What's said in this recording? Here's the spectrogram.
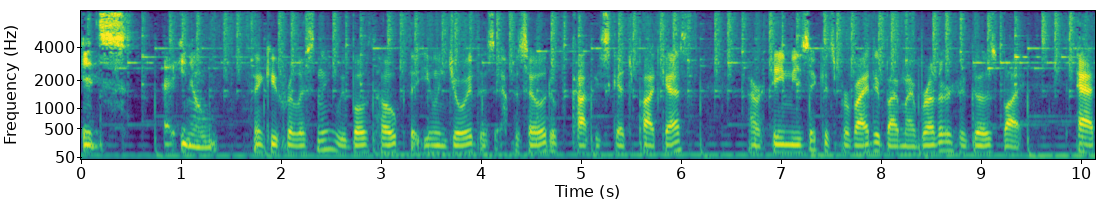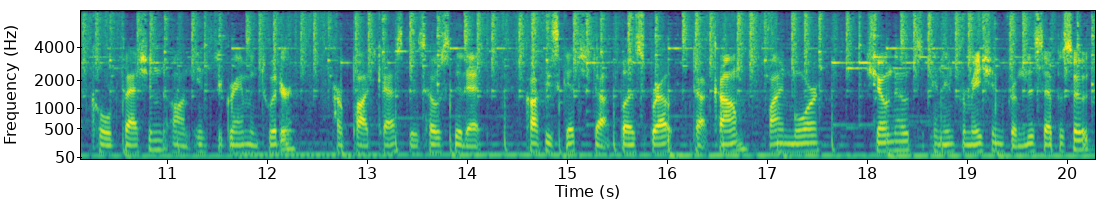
it's, uh, you know. Thank you for listening. We both hope that you enjoyed this episode of Coffee Sketch Podcast. Our theme music is provided by my brother who goes by at Cold Fashioned on Instagram and Twitter. Our podcast is hosted at coffeesketch.buzzsprout.com. Find more show notes and information from this episode.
